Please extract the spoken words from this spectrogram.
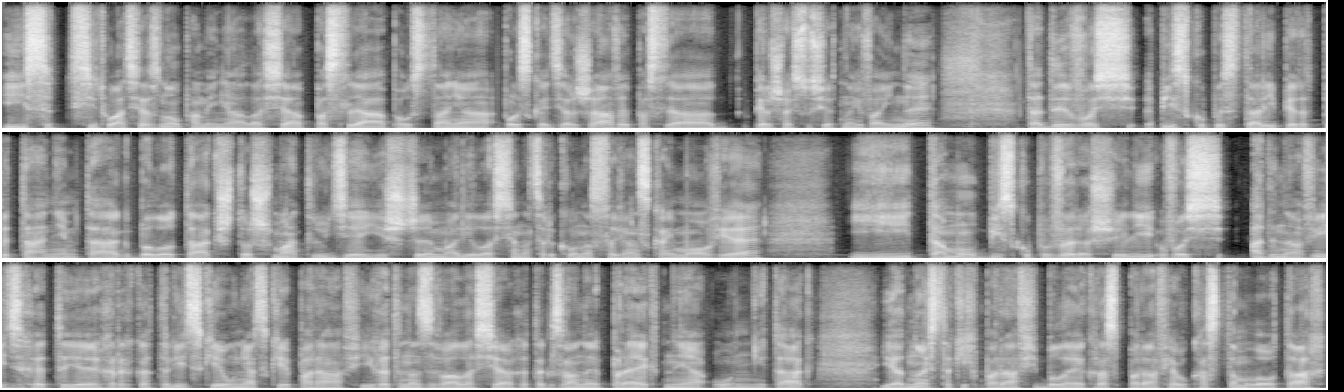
і сітуацыя зноў памянялася пасля паўстання польскай дзяржавы пасля першай сусветнай вайны тады вось біскупы сталі перад пытаннем так было так што шмат людзей яшчэ малілася на царкоўна-славянскай мове і таму біскупы вырашылі вось аднавіць гэтыя грэка-каталіцкія уняцкія парафіі гэта называлася гэта так званы праектныя уні так і адной з такіх парафій была якраз парафія ў кастамлотах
